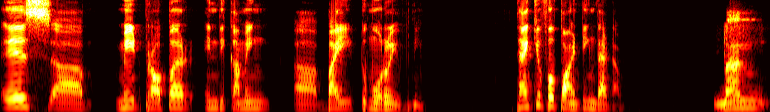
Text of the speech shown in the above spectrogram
is made proper in the coming by tomorrow evening. Thank you for pointing that out ma'am,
